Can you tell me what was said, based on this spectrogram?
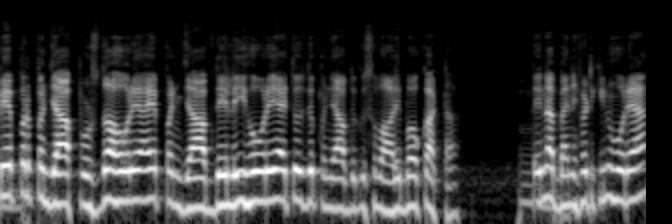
ਪੇਪਰ ਪੰਜਾਬ ਪੁਲਿਸ ਦਾ ਹੋ ਰਿਹਾ ਹੈ ਪੰਜਾਬ ਦੇ ਲਈ ਹੋ ਰਿਹਾ ਹੈ ਤੇ ਉਸਦੇ ਪੰਜਾਬ ਦੇ ਕੋਈ ਸਵਾਲ ਹੀ ਬਹੁਤ ਘੱਟ ਆ। ਤੇ ਇਹਨਾਂ ਬੈਨੀਫਿਟ ਕਿਹਨੂੰ ਹੋ ਰਿਹਾ?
